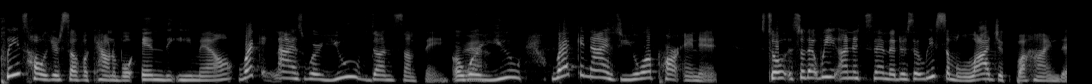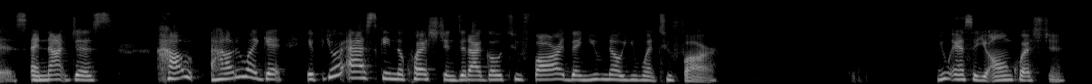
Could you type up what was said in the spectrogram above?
please hold yourself accountable in the email. Recognize where you've done something or where Yeah. you recognize your part in it. So so that we understand that there's at least some logic behind this and not just how how do I get if you're asking the question, did I go too far? Then you know you went too far. You answer your own question.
